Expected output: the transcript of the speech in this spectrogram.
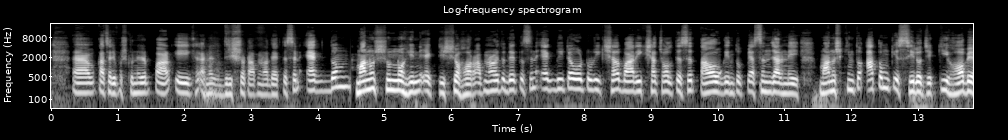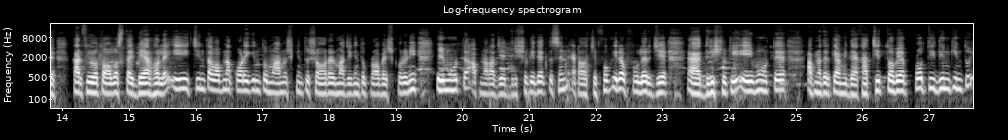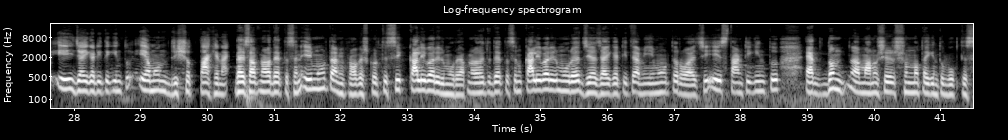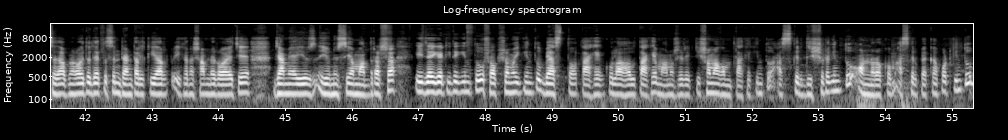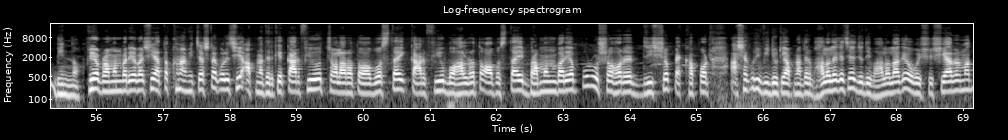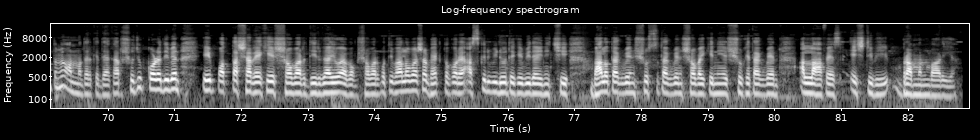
কাছারি পুষ্কনির পাড়, এইখানের দৃশ্যটা আপনারা দেখতেছেন। একদম মানুষ শূন্যহীন একটি শহর। আপনারা হয়তো দেখতেছেন এক, দুইটা অটো রিক্সা বা রিক্সা চলতেছে, তাও কিন্তু প্যাসেঞ্জার নেই। মানুষ কিন্তু আতঙ্কে ছিল যে কি হবে, কারফিউরত অবস্থায় বের হলে। এই চিন্তা ভাবনা করে কিন্তু মানুষ কিন্তু শহরের মাঝে কিন্তু প্রবেশ করেনি। এই মুহূর্তে আপনারা যে দৃশ্যটি দেখতেছেন, এটা হচ্ছে ফকিরা ফুলের যে দৃশ্যটি এই মুহূর্তে আপনাদেরকে আমি দেখাচ্ছি। তবে প্রতিদিন কিন্তু এই জায়গাটিতে কিন্তু এমন দৃশ্য থাকে না। গাইস আপনারা দেখতেছেন, এই মুহূর্তে আমি প্রবেশ করতেছি কালীবাড়ির মোড়ে। আপনারা হয়তো দেখতেছেন কালীবাড়ির মোড়ে যে জায়গাটিতে আমি এই মুহূর্তে রয়েছি, এই স্থানটি কিন্তু একদম মানুষের শূন্যতায় কিন্তু ভুগতেছে। আপনারা হয়তো দেখতেছেন ডেন্টাল কেয়ার এখানে সামনে রয়েছে, জামিয়া ইউনিসিয়া মাদ্রাসা। এই জায়গাটিতে কিন্তু সবসময় কিন্তু ব্যস্ত তাকে কোলাহল তাকে মানুষের একটি সমাগম তাকে কিন্তু আজকের দৃশ্যটা কিন্তু অন্যরকম। আজকের প্রেক্ষাপট কিন্তু ভিন্ন। প্রিয় ব্রাহ্মণবাড়িয়াবাসী, এতক্ষণ আমি চেষ্টা করেছি আপনাদেরকে কারফিউ চলারত অবস্থায়, কারফিউ বহালরত অবস্থায় ব্রাহ্মণবাড়িয়া পুরো শহরের দৃশ্য প্রেক্ষাপট। আশা করি ভিডিওটি আপনাদের ভালো লেগেছে। যদি ভালো লাগে, অবশ্যই শেয়ারের মাধ্যমে অন্যদেরকে দেখার সুযোগ করে দিবেন। এই প্রত্যাশা রেখে সবার দীর্ঘায়ু এবং সবার প্রতি ভালোবাসা ব্যক্ত করে আজকের ভিডিও থেকে বিদায় নিচ্ছি। ভালো থাকবেন, সুস্থ থাকবেন, সবাইকে নিয়ে সুখে থাকবেন। আল্লাহ হাফেজ এইচ টিভি ব্রাহ্মণবাড়িয়া।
